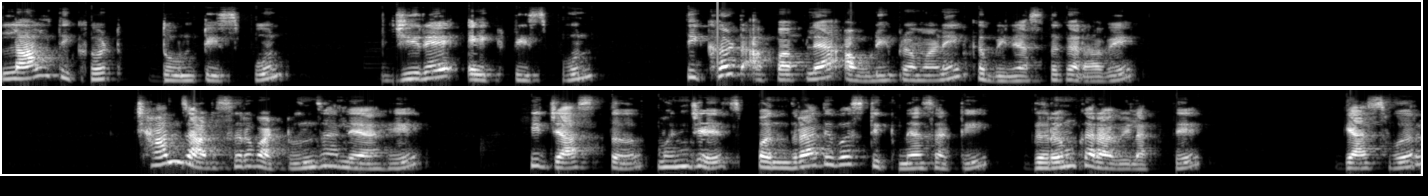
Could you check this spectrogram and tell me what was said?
लाल तिखट दोन टीस्पून जिरे एक टीस्पून. तिखट आपापल्या आवडीप्रमाणे कमी जास्त करावे. छान जाडसर वाटून झाले आहे. ही जास्त म्हणजेच पंधरा दिवस टिकण्यासाठी गरम करावी लागते. गॅसवर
